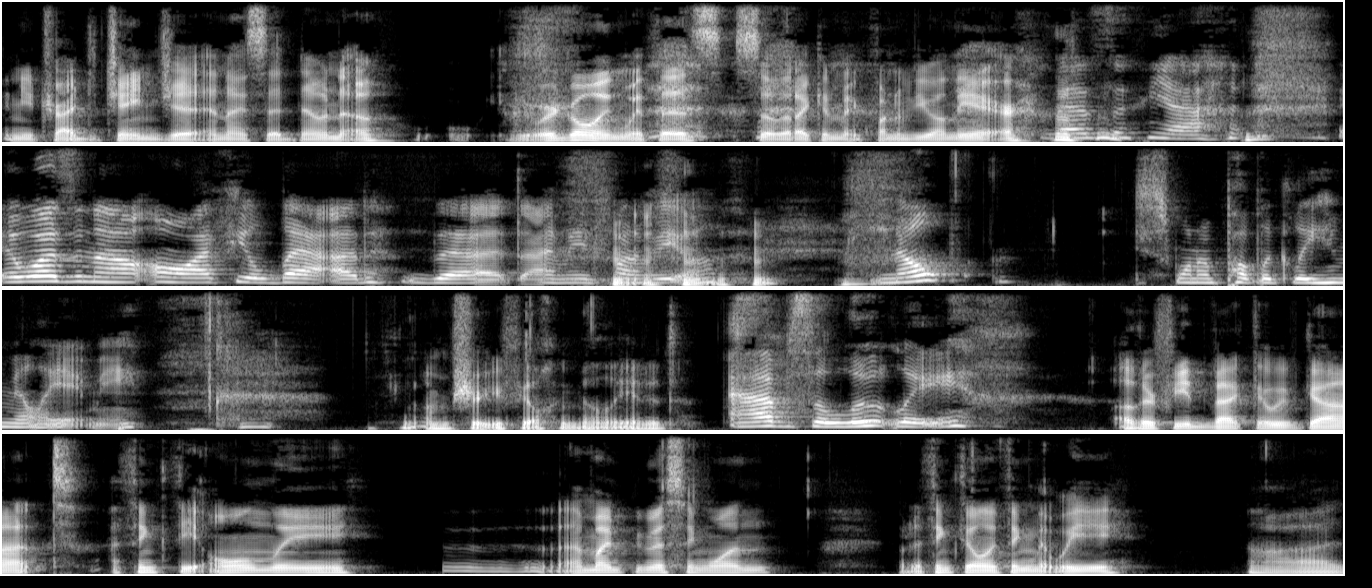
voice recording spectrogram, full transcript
and you tried to change it, and I said, "No, no, we're going with this so that I can make fun of you on the air." That's yeah. It wasn't a oh I feel bad that I made fun of you. nope. Just want to publicly humiliate me. I'm sure you feel humiliated. Absolutely. Other feedback that we've got, I think the only, I might be missing one, but I think the only thing that we uh,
